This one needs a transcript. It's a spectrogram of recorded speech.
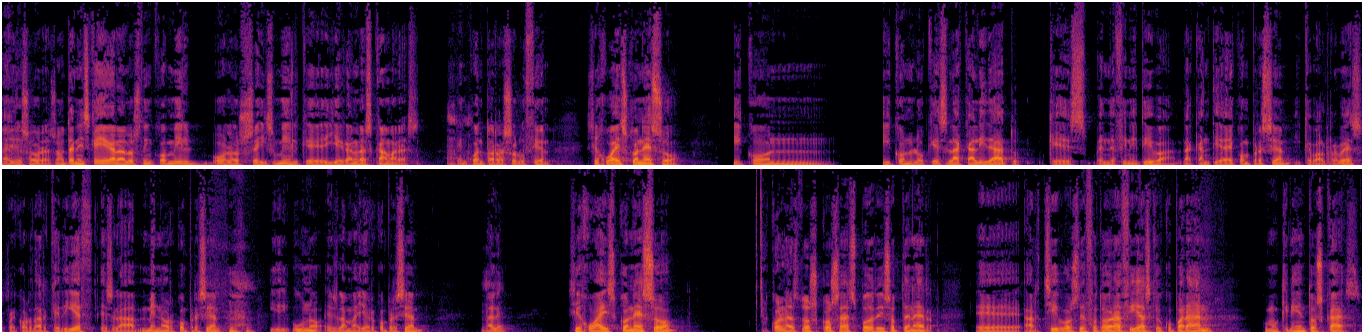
Hay de sobras. No tenéis que llegar a los 5000 o a los 6000 que llegan las cámaras en cuanto a resolución. Si jugáis con eso y con, y con lo que es la calidad, que es en definitiva la cantidad de compresión, y que va al revés, recordar que 10 es la menor compresión y 1 es la mayor compresión, ¿vale? Si jugáis con eso, con las dos cosas, podréis obtener eh, archivos de fotografías que ocuparán como 500K.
